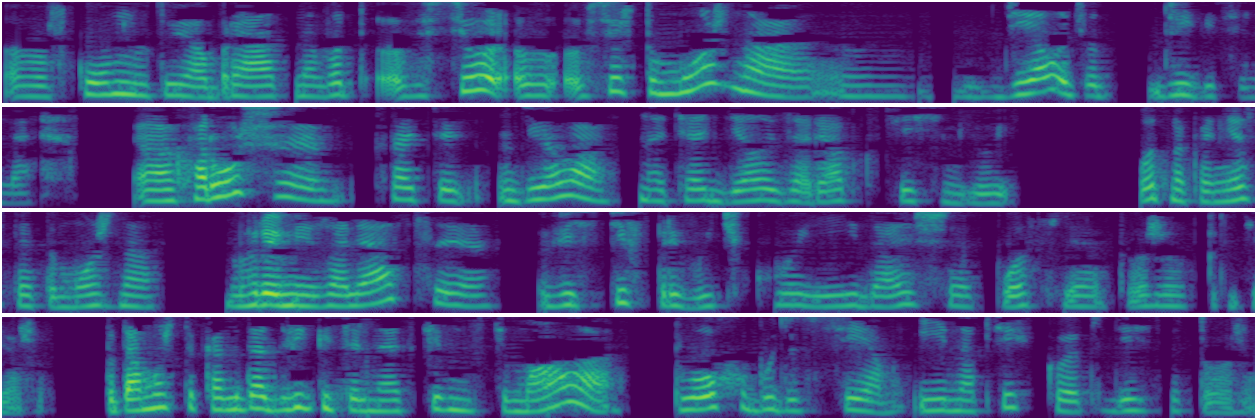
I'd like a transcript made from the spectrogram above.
в комнату и обратно. Вот все, все, что можно делать, вот двигательное. Хорошее, кстати, дело начать делать зарядку всей семьей. Вот, наконец-то, это можно во время изоляции ввести в привычку и дальше после тоже придерживаться. Потому что когда двигательной активности мало, плохо будет всем, и на психику это действует тоже.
